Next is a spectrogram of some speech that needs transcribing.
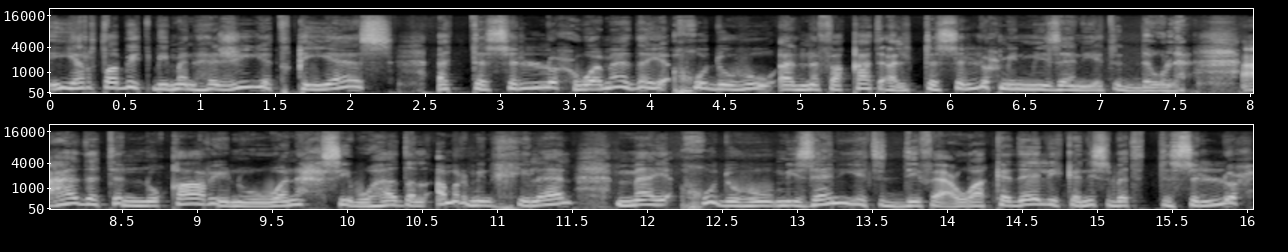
يرتبط بمنهجية قياس التسلح وماذا يأخذه النفقات على التسلح من ميزانية الدولة. عادة نقارن ونحسب هذا الأمر من خلال ما يأخذه ميزانية الدفاع وكذلك نسبة التسلح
